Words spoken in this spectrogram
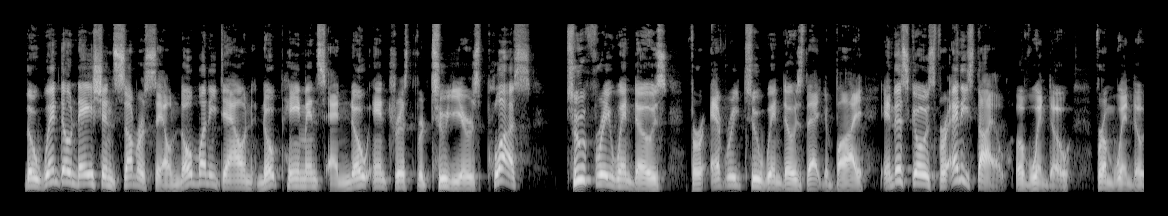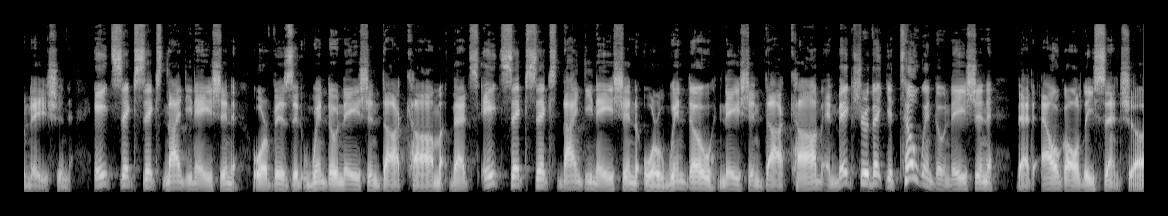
the Window Nation summer sale. No money down, no payments, and no interest for two years. Plus, two free windows for every two windows that you buy. And this goes for any style of window from Window Nation. 866 90Nation or visit windownation.com. That's 866 90Nation or windownation.com. And make sure that you tell Window Nation that Al Galdi sent you.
